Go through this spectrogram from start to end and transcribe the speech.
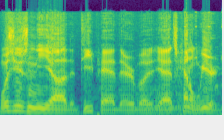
Was using the uh, the D-pad there, but yeah, it's kind of weird.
